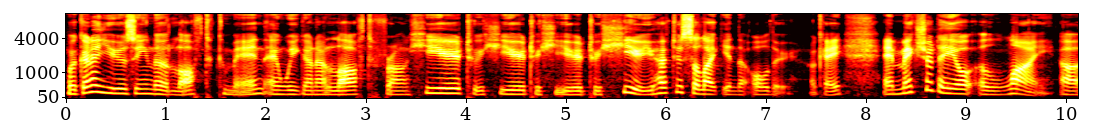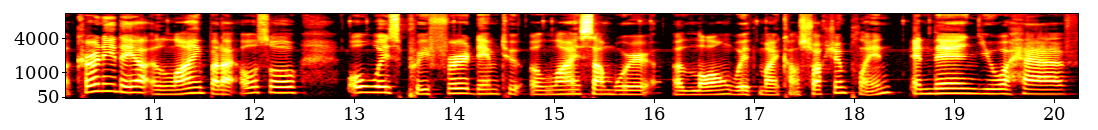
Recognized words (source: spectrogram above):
we're gonna using the loft command and we're gonna loft from here to here to here to here. You have to select in the order, okay? And make sure they are aligned. Uh, currently they are aligned, but I also always prefer them to align somewhere along with my construction plane. And then you will have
